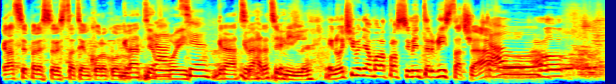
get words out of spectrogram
Grazie per essere stati ancora con noi. grazie a voi. Grazie. Grazie, Grazie. grazie mille. E noi ci vediamo alla prossima intervista. Ciao. Ciao. Ciao.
